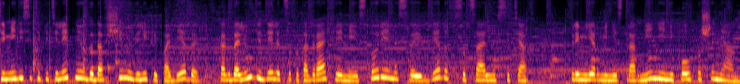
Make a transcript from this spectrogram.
В 75-летнюю годовщину Великой Победы, когда люди делятся фотографиями и историями своих дедов в социальных сетях, премьер-министр Армении Никол Пашинян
